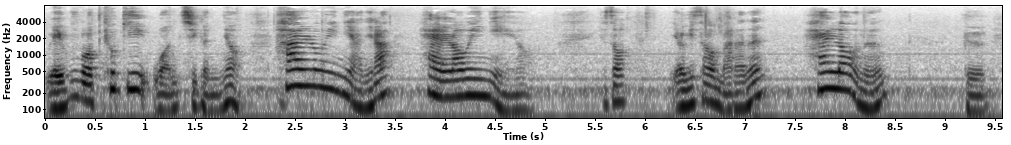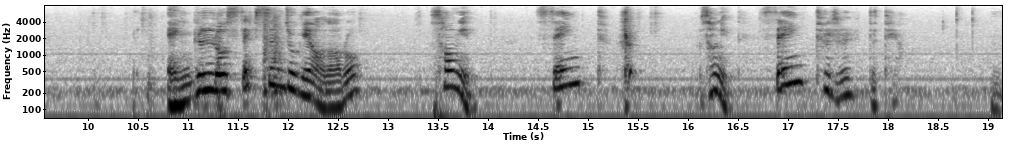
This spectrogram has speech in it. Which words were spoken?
외국어 표기 원칙은요 할로윈이 아니라 핼러윈이에요 그래서 여기서 말하는 hallow는 그 앵글로 색슨족의 언어로 성인 saint 성인 saint를 뜻해요. 음.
